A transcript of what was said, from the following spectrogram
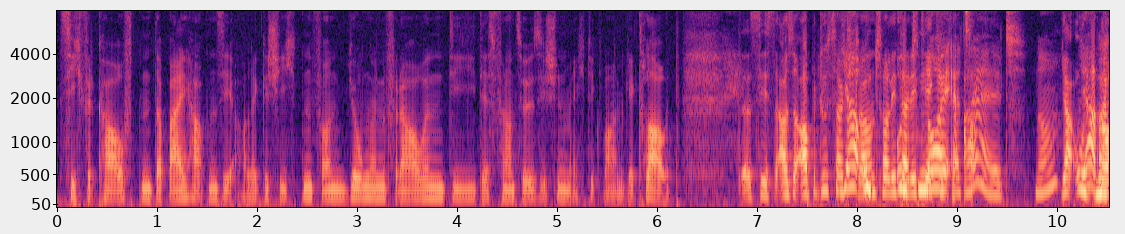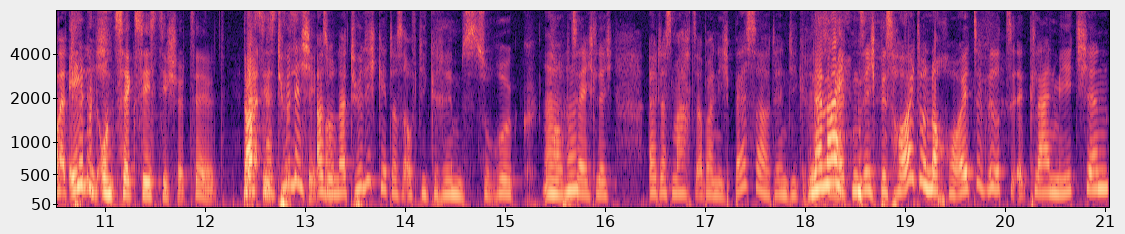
sich verkauften. Dabei haben sie alle Geschichten von jungen Frauen, die des Französischen mächtig waren, geklaut. Das ist also, aber du sagst ja, Frauensolidarität. Und, und neu erzählt. Ne? Ja, und, ja, eben, und sexistisch erzählt. Das ja, natürlich, also natürlich geht das auf die Grimms zurück, mhm. hauptsächlich. Äh, das macht es aber nicht besser, denn die Grimms nein, nein. halten sich bis heute und noch heute wird äh, kleinen Mädchen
